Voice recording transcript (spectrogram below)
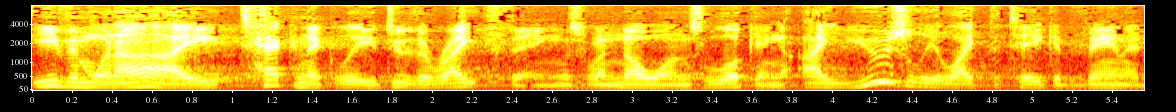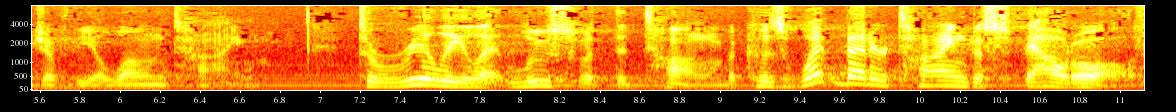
Even when I technically do the right things when no one's looking, I usually like to take advantage of the alone time to really let loose with the tongue because what better time to spout off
